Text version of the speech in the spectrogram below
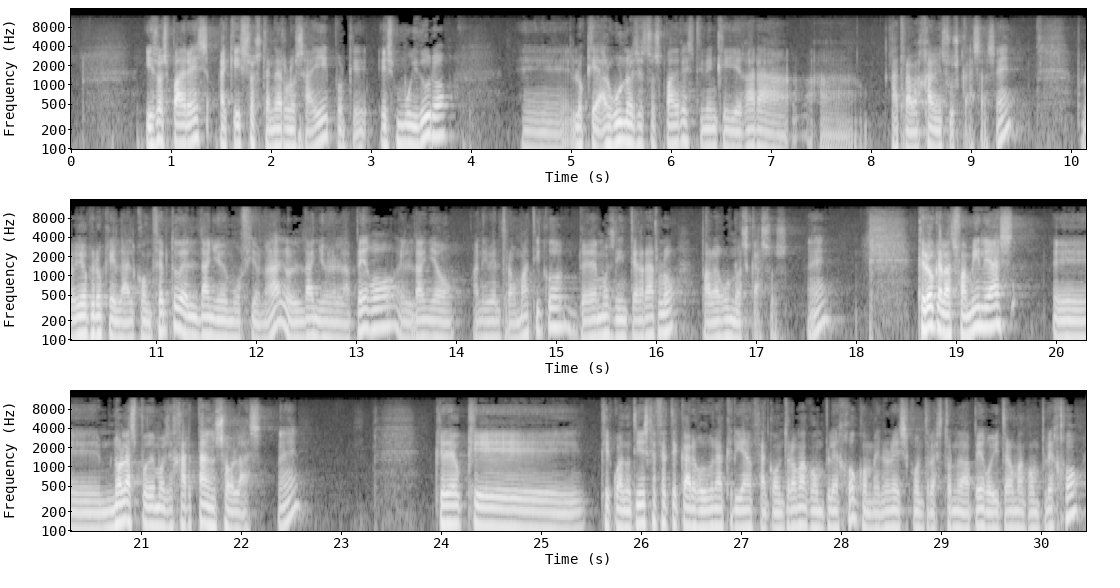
Y esos padres hay que sostenerlos ahí porque es muy duro eh, lo que algunos de estos padres tienen que llegar a, a trabajar en sus casas. ¿eh? Pero yo creo que el concepto del daño emocional, o el daño en el apego, el daño a nivel traumático, debemos de integrarlo para algunos casos. ¿eh? Creo que las familias eh, no las podemos dejar tan solas. ¿eh? Creo que, que, cuando tienes que hacerte cargo de una crianza con trauma complejo, con menores con trastorno de apego y trauma complejo,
